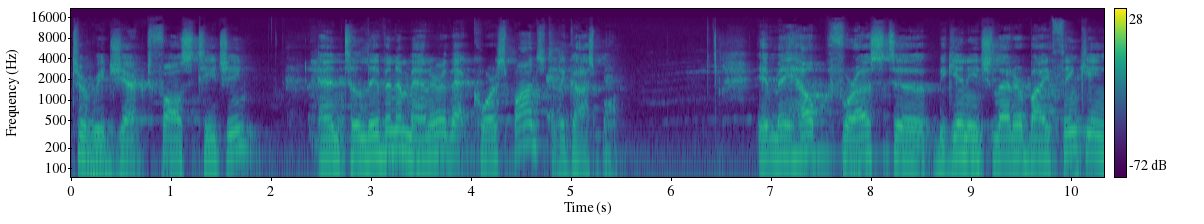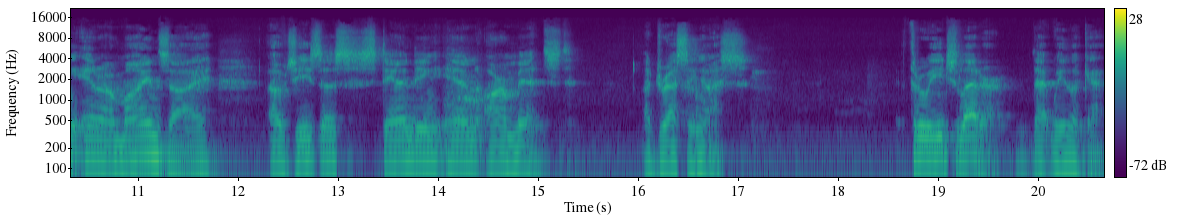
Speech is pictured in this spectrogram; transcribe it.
to reject false teaching, and to live in a manner that corresponds to the gospel. It may help for us to begin each letter by thinking in our mind's eye of Jesus standing in our midst, addressing us through each letter that we look at.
